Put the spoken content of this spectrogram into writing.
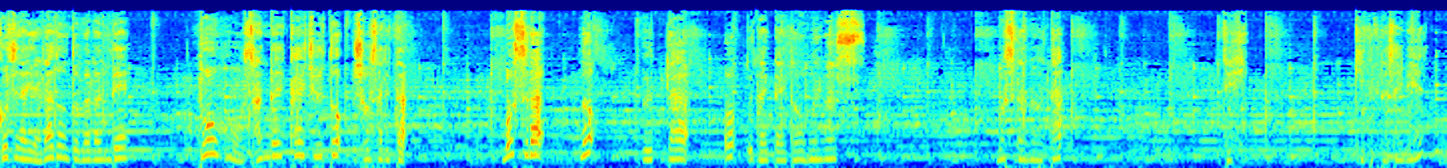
ゴジラやラドンと並んで東方三大怪獣と称されたモスラの歌を歌いたいと思います。モスラの歌ぜひ聴いてくださいね。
